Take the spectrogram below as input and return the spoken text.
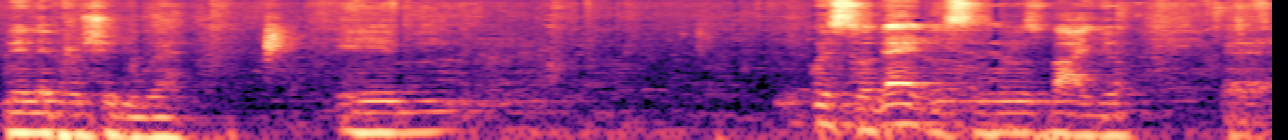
nelle procedure. E, ehm, questo Dennis se non sbaglio, eh,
